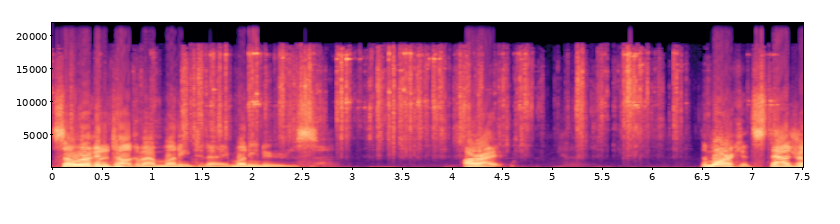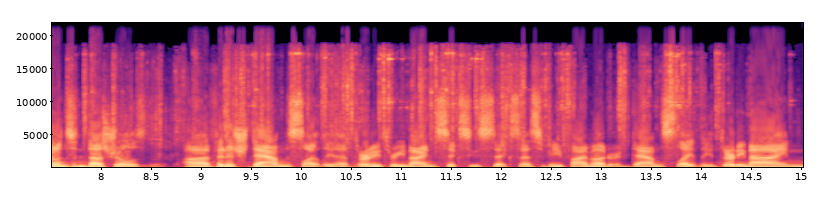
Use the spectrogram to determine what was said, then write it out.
So, we're going to talk about money today, money news. All right. The markets, Dow Jones Industrials uh, finished down slightly at 33,966. S&P 500 down slightly, 39.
